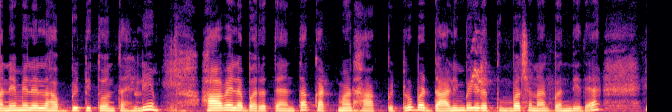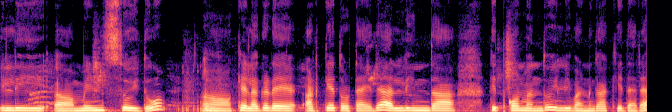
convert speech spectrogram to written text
ಮನೆ ಮೇಲೆಲ್ಲ ಹಬ್ಬಿಟ್ಟಿತ್ತು ಅಂತ ಹೇಳಿ ಹಾವೆಲ್ಲ ಬರುತ್ತೆ ಅಂತ ಕಟ್ ಮಾಡಿ ಹಾಕಿಬಿಟ್ರು. ಬಟ್ ದಾಳಿಂಬೆ ಗಿಡ ತುಂಬ ಚೆನ್ನಾಗಿ ಬಂದಿದೆ. ಇಲ್ಲಿ ಮೆಣಸು ಇದು ಕೆಳಗಡೆ ಅಡಿಕೆ ತೋಟ ಇದೆ. ಅಲ್ಲಿಂದ ಕಿತ್ಕೊಂಡು ಬಂದು ಇಲ್ಲಿ ಒಣಗಾಕಿದ್ದಾರೆ.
